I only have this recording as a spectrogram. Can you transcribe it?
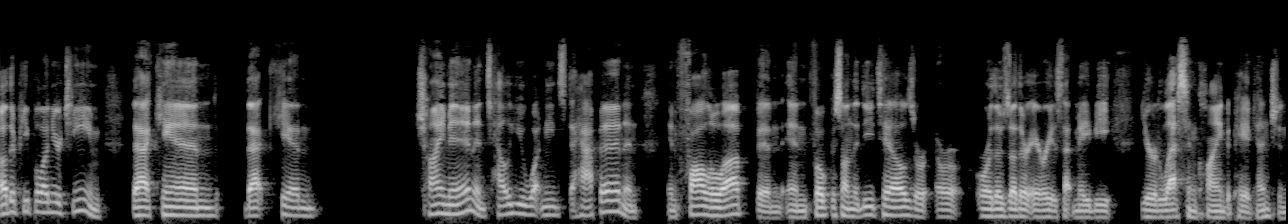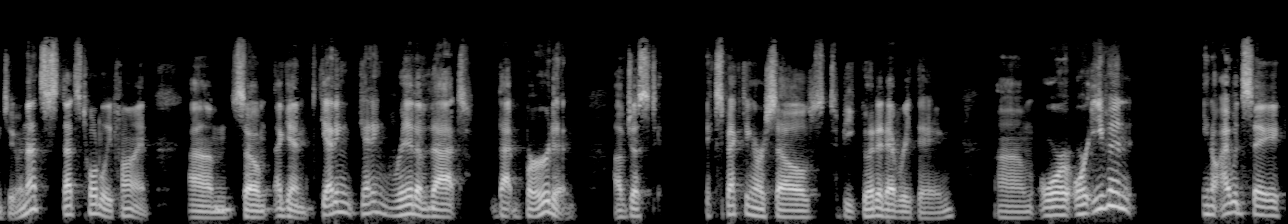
other people on your team that can that can chime in and tell you what needs to happen and and follow up and and focus on the details or or or those other areas that maybe you're less inclined to pay attention to and that's that's totally fine um, mm-hmm. so again, getting getting rid of that that burden of just expecting ourselves to be good at everything, um, or or even, you know, I would say,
